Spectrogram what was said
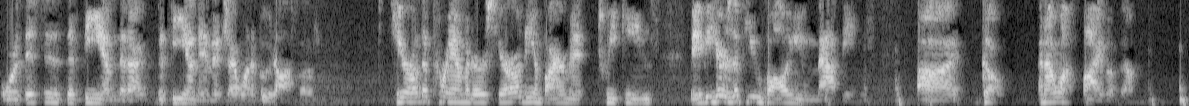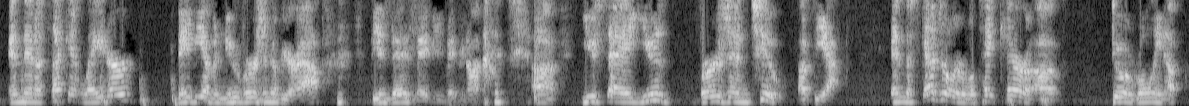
or this is the VM that I, the VM image I want to boot off of here are the parameters, here are the environment tweakings, maybe here's a few volume mappings. Uh, go. And I want five of them. And then a second later, maybe you have a new version of your app. These days, maybe, maybe not. Uh, you say use version two of the app. And the scheduler will take care of do a rolling up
